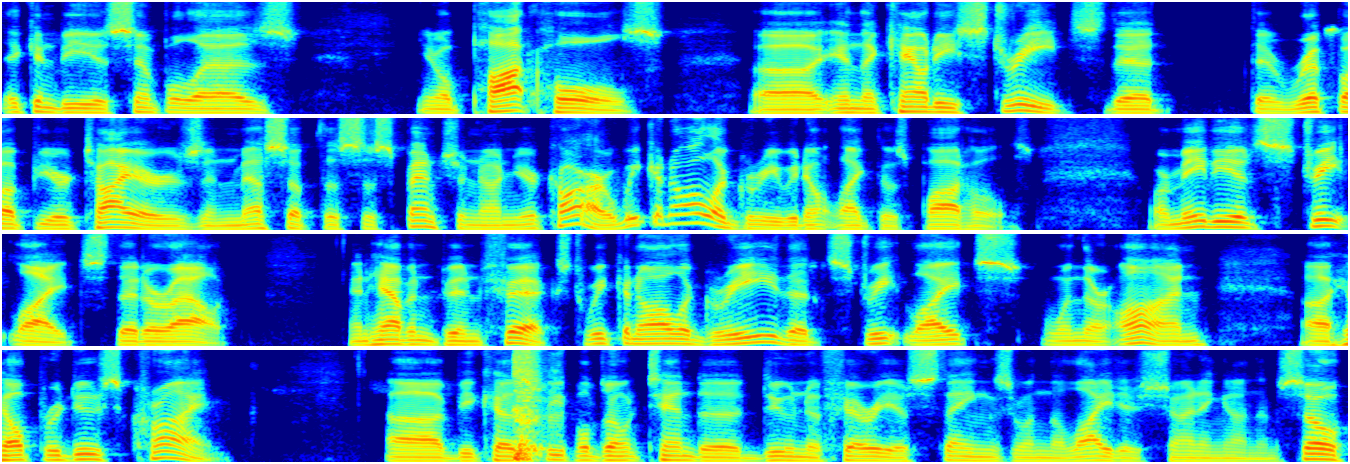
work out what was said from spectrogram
it can be as simple as you know potholes uh, in the county streets that that rip up your tires and mess up the suspension on your car. We can all agree we don't like those potholes. Or maybe it's street lights that are out and haven't been fixed. We can all agree that street lights, when they're on, uh, help reduce crime uh, because people don't tend to do nefarious things when the light is shining on them. So,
